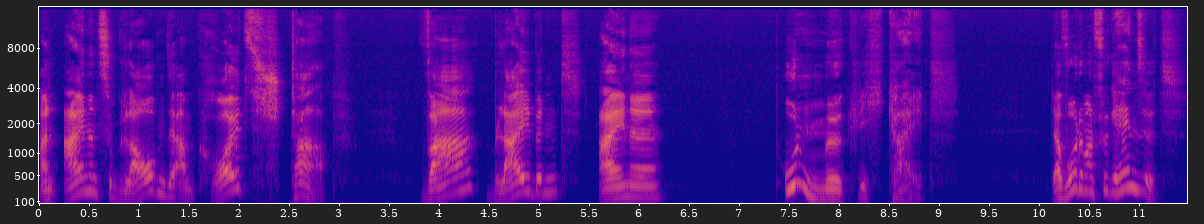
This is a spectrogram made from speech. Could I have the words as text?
An einen zu glauben, der am Kreuz starb, war bleibend eine Unmöglichkeit. Da wurde man für gehänselt,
